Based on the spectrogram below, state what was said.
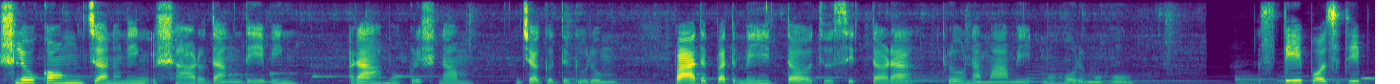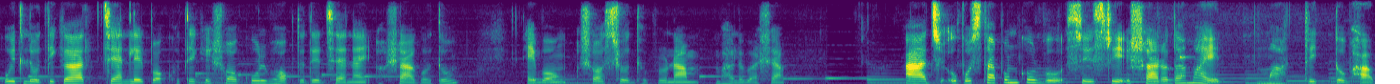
শ্লোকং জননীং শারদাং দেবীং রামকৃষ্ণম জগদ্গুরুম পাদপদ্মে তজ সিত্তরা প্রণমামি মুহুর্মুহ স্টে পজিটিভ উইথ লতিকা চ্যানেলের পক্ষ থেকে সকল ভক্তদের জানাই স্বাগত এবং সশ্রদ্ধ প্রণাম, ভালোবাসা। আজ উপস্থাপন করব শ্রী শ্রী শারদা মায়ের মাতৃত্ব ভাব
